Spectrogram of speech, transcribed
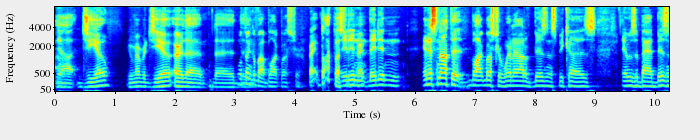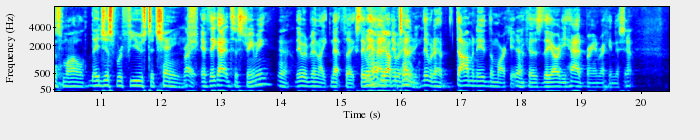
Yeah. uh, Geo. You remember Geo or the the, well, the- think about Blockbuster. right Blockbuster. They didn't. right? They didn't. And it's not that Blockbuster went out of business because it was a bad business model. They just refused to change. Right. If they got into streaming, Yeah. they would have been like Netflix. They, They would had have the had, they would have opportunity. they would have dominated the market Yeah. because they already had brand recognition. Yeah.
